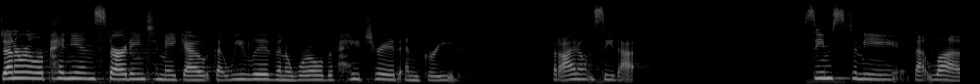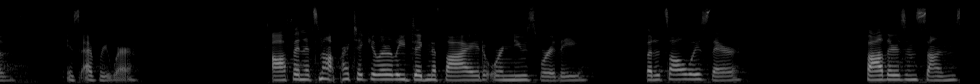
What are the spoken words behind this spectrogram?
General opinion starting to make out that we live in a world of hatred and greed. But I don't see that. Seems to me that love is everywhere. Often it's not particularly dignified or newsworthy, but it's always there. Fathers and sons,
